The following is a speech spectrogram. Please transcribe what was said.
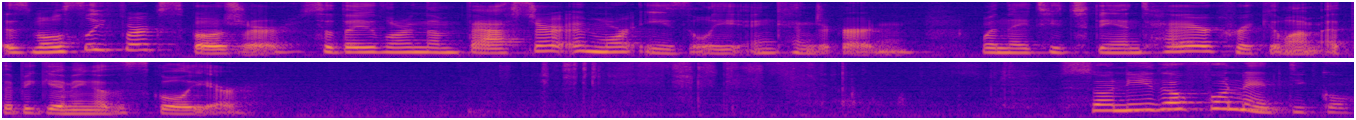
is mostly for exposure, so they learn them faster and more easily in kindergarten when they teach the entire curriculum at the beginning of the school year. Sonido fonético.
